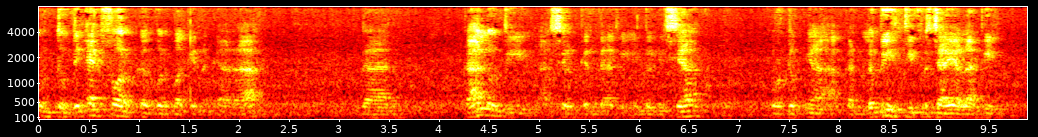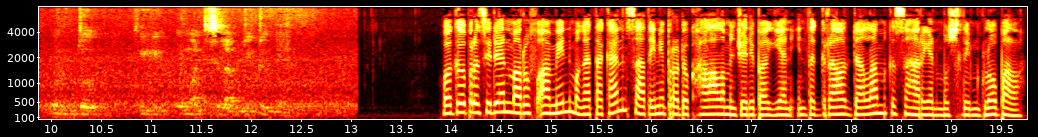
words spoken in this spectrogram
untuk diekspor ke berbagai negara dan kalau dihasilkan dari Indonesia produknya akan lebih dipercaya lagi untuk di umat Islam di dunia. Wakil Presiden Maruf Amin mengatakan saat ini produk halal menjadi bagian integral dalam keseharian Muslim global.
